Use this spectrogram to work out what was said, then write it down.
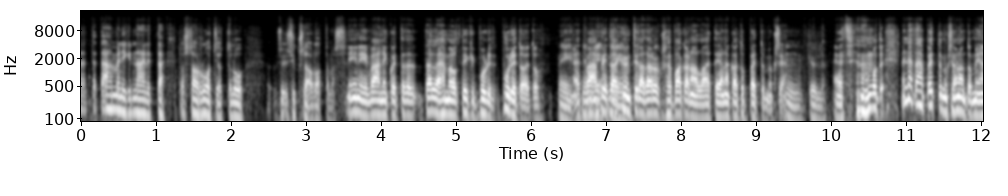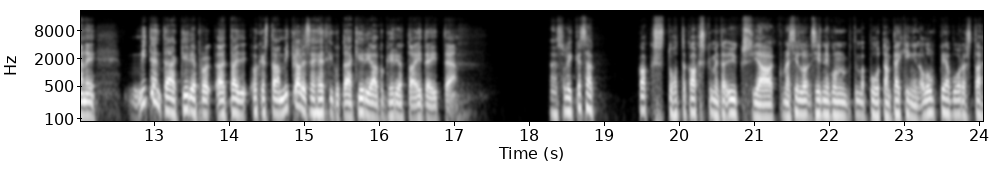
että tämähän menikin näin, että tuossa on ruotsiottelu sy- syksyllä odottamassa. Niin, niin, vähän niin kuin, että tällähän me oltiinkin budit- buditoitu. Niin, Että niin, vähän niin, pitää niin. kynttilää tarkoituksen vakanalla, ettei ainakaan tule pettymyksiä. Mm, kyllä. Et, mutta mennään tähän pettymyksen anatomiaan, niin miten tämä kirja, äh, tai oikeastaan mikä oli se hetki, kun tämä kirja alkoi kirjoittaa itse itseään? Se oli kesä 2021 ja kun mä silloin, siis niin kun puhutaan Pekingin olympiavuodesta,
